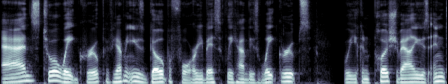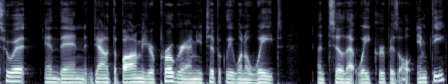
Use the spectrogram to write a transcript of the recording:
adds to a wait group. If you haven't used Go before, you basically have these wait groups where you can push values into it. And then down at the bottom of your program, you typically want to wait until that wait group is all empty.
